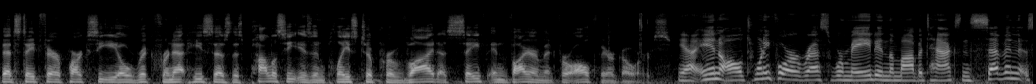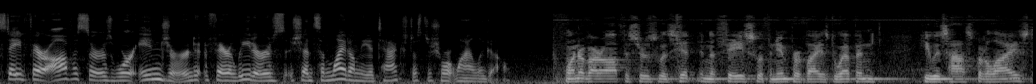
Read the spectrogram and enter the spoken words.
That State Fair Park CEO Rick Frenette, he says this policy is in place to provide a safe environment for all fairgoers. Yeah, in all, 24 arrests were made in the mob attacks and seven State Fair officers were injured. Fair leaders shed some light on the attacks just a short while ago. One of our officers was hit in the face with an improvised weapon. He was hospitalized.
